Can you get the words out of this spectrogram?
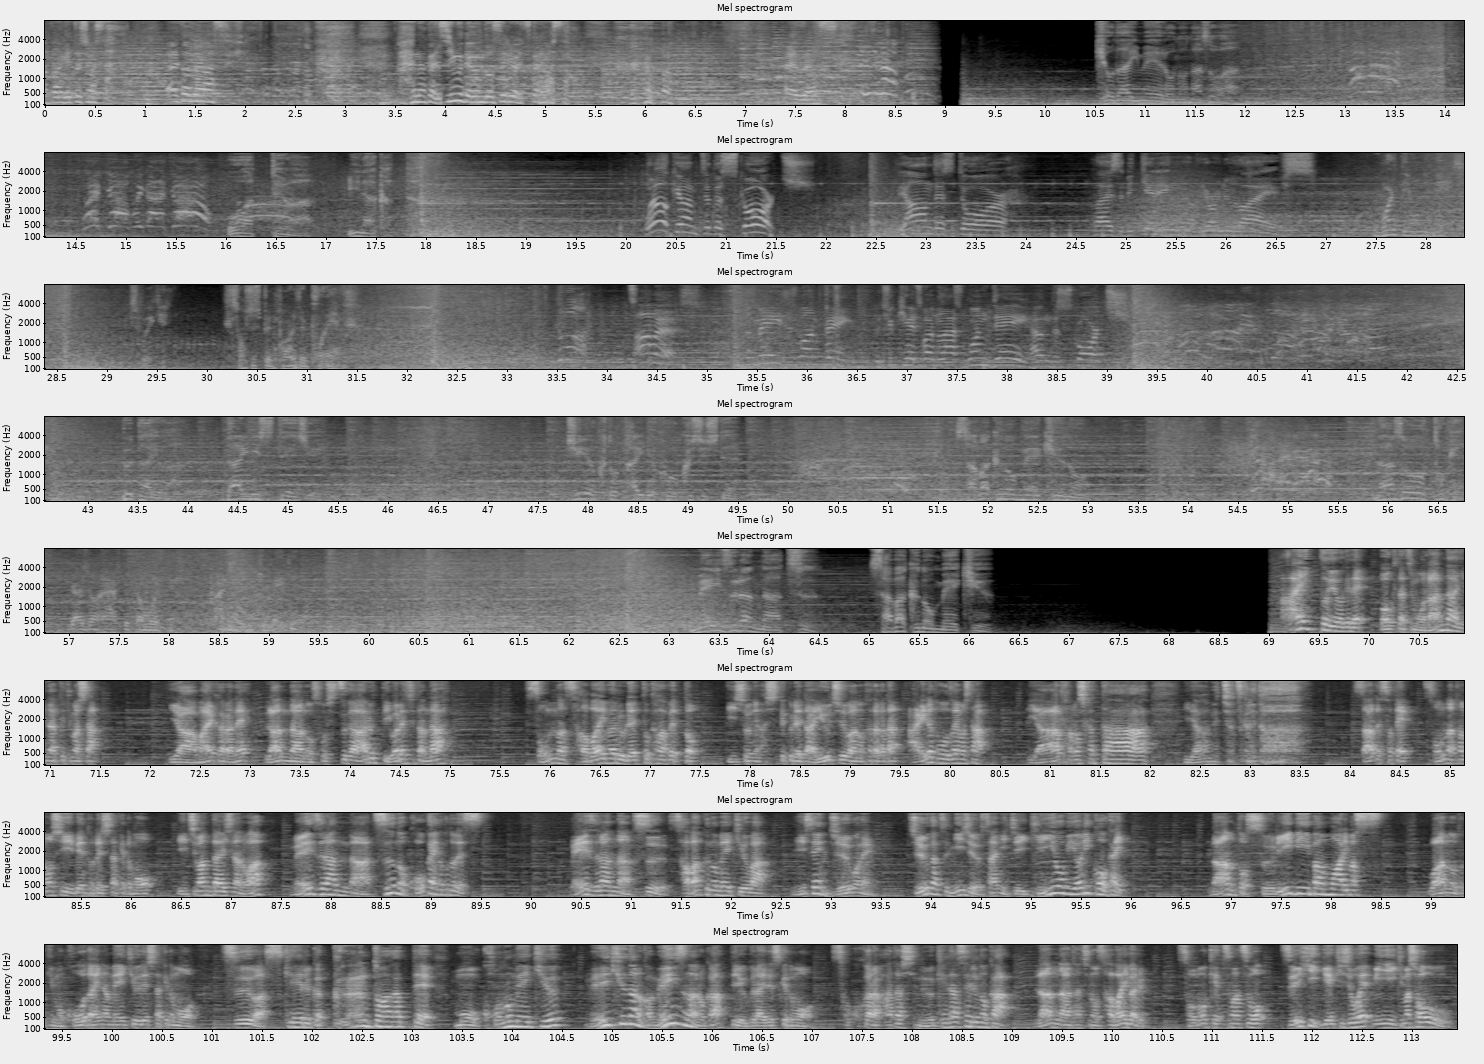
ああバゲットしましたありがとうございますなんかジムで運動するより疲れましたありがとうございます巨大迷路の謎は終わってはいなかった Welcome to the Scorch. Beyond this door lies the beginning of your new lives. We weren't the only maze. He's wicked. It's all just been part of their plan. Thomas! The maze is one thing, but you kids won't last one day out in the Scorch. 舞台は第2ステージ気力と体力を駆使して砂漠の迷宮の謎を解け You guys don't have to come with me. I know we can make it. メイズランナー2砂漠の迷宮はい、というわけで僕たちもランナーになってきました。いやー前からね、ランナーの素質があるって言われてたんだ。そんなサバイバルレッドカーペット、一緒に走ってくれた YouTuber の方々ありがとうございました。いやー楽しかったー。いやーめっちゃ疲れたさてさて、そんな楽しいイベントでしたけども、一番大事なのは、メイズランナー2の公開のことです。メイズランナー2砂漠の迷宮は2015年10月23日金曜日より公開。なんと 3D 版もあります。1の時も広大な迷宮でしたけども、2はスケールがぐーんと上がって、もうこの迷宮迷宮なのかメイズなのかっていうぐらいですけども、そこから果たして抜け出せるのか、ランナーたちのサバイバル、その結末をぜひ劇場へ見に行きましょう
